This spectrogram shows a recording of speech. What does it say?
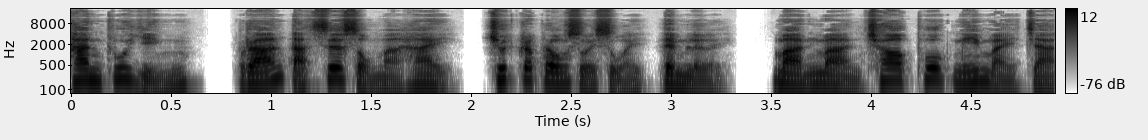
ท่านผู้หญิง ร้านตัดเสื้อส่งมาให้ ชุดกระโปรงสวยๆ เต็มเลย หมานหมานชอบพวกนี้ไหมจ๊ะ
